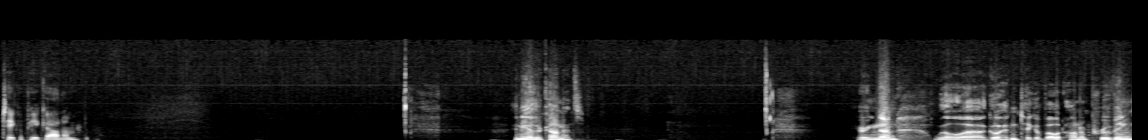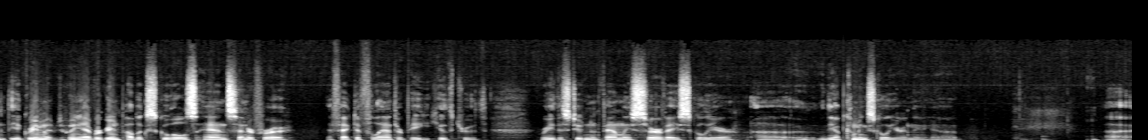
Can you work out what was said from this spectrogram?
take a peek at them. Any other comments? Hearing none, we'll uh, go ahead and take a vote on approving the agreement between Evergreen Public Schools and Center for Effective Philanthropy, Youth Truth, read the Student and Family Survey school year, uh, the upcoming school year and the, uh, uh,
